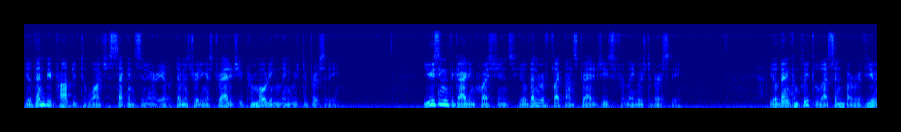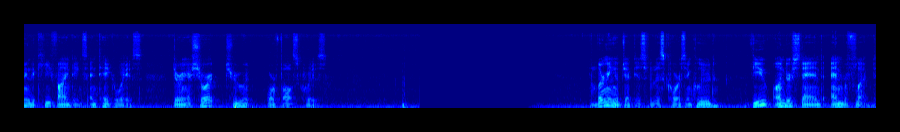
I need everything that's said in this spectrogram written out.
You'll then be prompted to watch a second scenario demonstrating a strategy promoting language diversity. Using the guiding questions, you'll then reflect on strategies for language diversity. You'll then complete the lesson by reviewing the key findings and takeaways during a short true or false quiz. The learning objectives for this course include View, understand, and reflect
